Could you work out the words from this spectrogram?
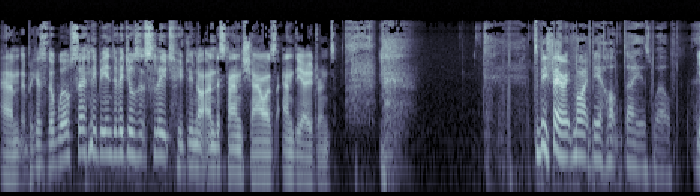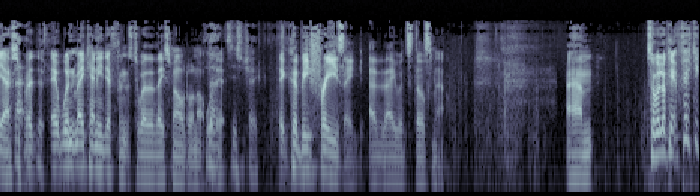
um, because there will certainly be individuals at salute who do not understand showers and deodorant. To be fair, it might be a hot day as well. Yes, That- but it wouldn't make any difference to whether they smelled or not, no, would it? this is true. it could be freezing and they would still smell. Um, so we're looking at 50,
